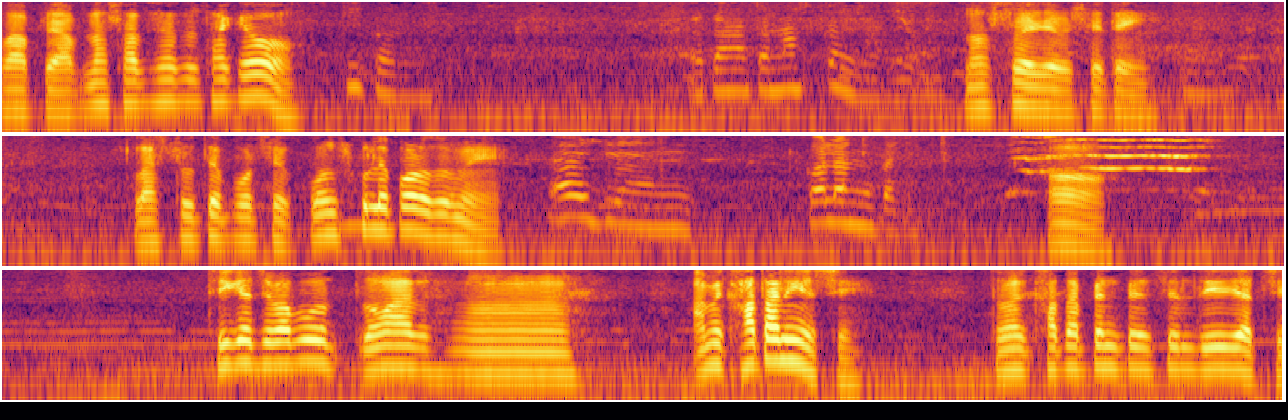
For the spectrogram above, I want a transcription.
বাপরে আপনার সাথে সাথে থাকে ও? কি করব? নষ্ট হয়ে যাবে। হয়ে সেটাই। ক্লাস টুতে পড়ছে। কোন স্কুলে পড়ো তুমি? ও। ঠিক আছে বাবু তোমার আমি খাতা নিয়ে এসেছি। তোমাকে খাতা পেন পেন্সিল দিয়ে যাচ্ছি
